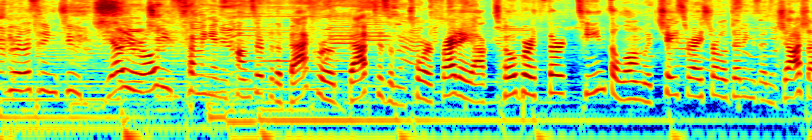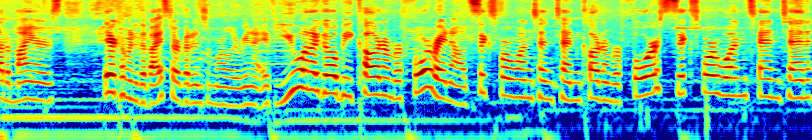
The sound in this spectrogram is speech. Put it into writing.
long you're listening to Jelly Roll. He's coming in concert for the Backroad Baptism Tour Friday, October 13th, along with Chase Rice, Struggle Jennings, and Josh Adam Myers. They're coming to the VyStar Veterans Memorial Arena. If you want to go be color number four right now, it's 641 1010. Color number four, 641 1010.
